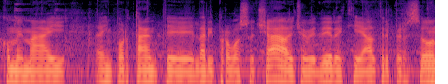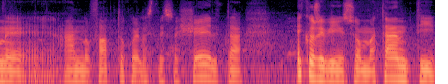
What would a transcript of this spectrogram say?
come mai è importante la riprova sociale, cioè vedere che altre persone eh, hanno fatto quella stessa scelta e così via, insomma, tanti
